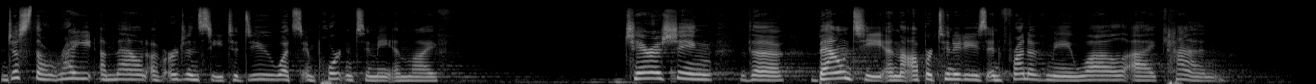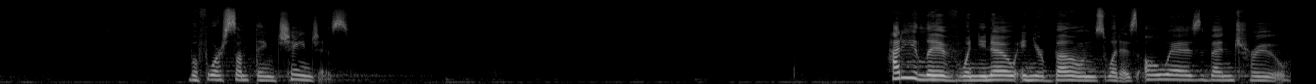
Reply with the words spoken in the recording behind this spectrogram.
and just the right amount of urgency to do what's important to me in life cherishing the bounty and the opportunities in front of me while I can before something changes. How do you live when you know in your bones what has always been true?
